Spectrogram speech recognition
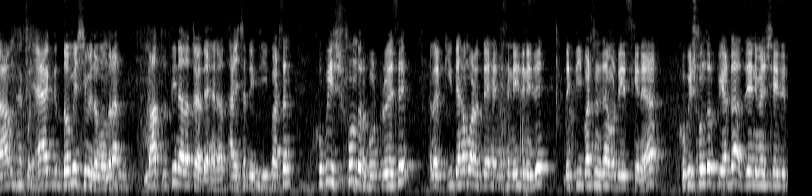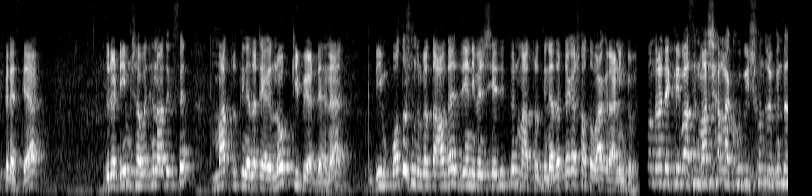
দাম থাকবে একদমই সীমিত বন্ধুরা, মাত্র তিন হাজার টাকা দেখেন আর সাইজটা দেখতেই পারছেন, খুবই সুন্দর হুট রয়েছে। এবার কী দেখাম ওরা দেখা দিচ্ছে নিজে নিজে, দেখতেই পারছেন যে আমার স্কিনে হ্যাঁ খুবই সুন্দর পিয়ারটা যে নেবেন সেই জিতবেন আজকে। হ্যাঁ দুটো ডিম সবাই দিচ্ছে না দেখছে মাত্র তিন হাজার টাকা নোক কি পেয়ার দেখেন হ্যাঁ ডিম কত সুন্দর করে দাও দেয়, যে নেবেন সে জিতবেন, মাত্র তিন হাজার টাকা শতভাগ রানিং করবে বন্ধুরা, দেখতেই পাচ্ছেন মার্শাল্লাহ খুবই সুন্দর কিন্তু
